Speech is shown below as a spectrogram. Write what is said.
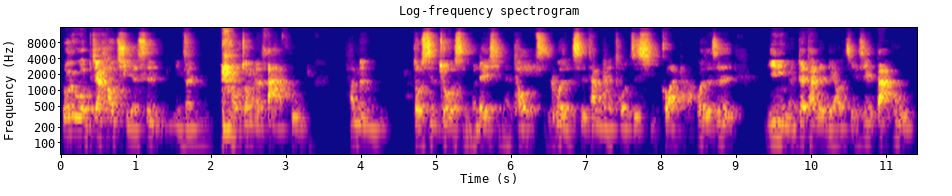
我我比较好奇的是，你们口中的大户，他们都是做什么类型的投资，或者是他们的投资习惯啊，或者是以你们对他的了解，这些大户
